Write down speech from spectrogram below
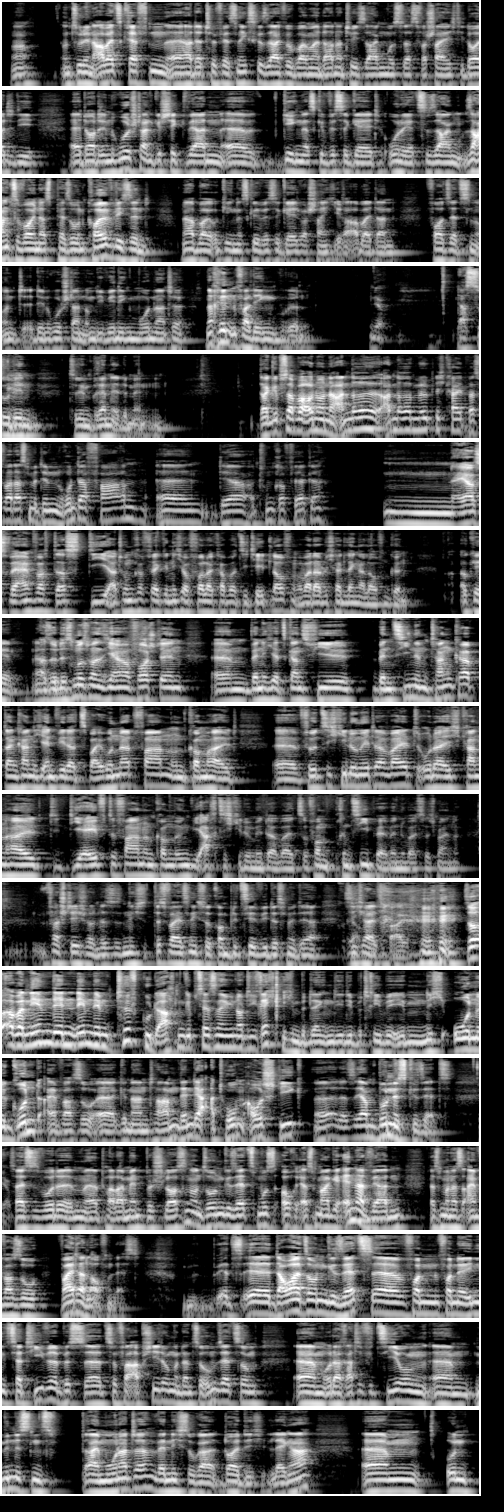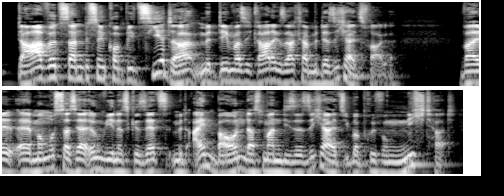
Ja? Und zu den Arbeitskräften äh, hat der TÜV jetzt nichts gesagt, wobei man da natürlich sagen muss, dass wahrscheinlich die Leute, die äh, dort in den Ruhestand geschickt werden, äh, gegen das gewisse Geld, ohne jetzt zu sagen, sagen zu wollen, dass Personen käuflich sind, na, aber gegen das gewisse Geld wahrscheinlich ihre Arbeit dann fortsetzen und den Ruhestand um die wenigen Monate nach hinten verlegen würden. Ja. Das zu den, zu den Brennelementen. Da gibt es aber auch noch eine andere, andere Möglichkeit. Was war das mit dem Runterfahren äh, der Atomkraftwerke? Naja, es wäre einfach, dass die Atomkraftwerke nicht auf voller Kapazität laufen, aber dadurch halt länger laufen können. Okay. Also das muss man sich einfach vorstellen. Ähm, wenn ich jetzt ganz viel Benzin im Tank habe, dann kann ich entweder 200 fahren und komme halt äh, 40 Kilometer weit oder ich kann halt die Hälfte fahren und komme irgendwie 80 Kilometer weit. So vom Prinzip her, wenn du weißt, was ich meine verstehe schon. Das, ist nicht, das war jetzt nicht so kompliziert wie das mit der Sicherheitsfrage. Ja. so, aber neben, den, neben dem TÜV-Gutachten gibt es jetzt nämlich noch die rechtlichen Bedenken, die die Betriebe eben nicht ohne Grund einfach so äh, genannt haben. Denn der Atomausstieg, äh, das ist ja ein Bundesgesetz. Das heißt, es wurde im äh, Parlament beschlossen und so ein Gesetz muss auch erstmal geändert werden, dass man das einfach so weiterlaufen lässt. Jetzt äh, dauert so ein Gesetz äh, von, von der Initiative bis äh, zur Verabschiedung und dann zur Umsetzung ähm, oder Ratifizierung ähm, mindestens drei Monate, wenn nicht sogar deutlich länger. Ähm, und da wird es dann ein bisschen komplizierter mit dem, was ich gerade gesagt habe, mit der Sicherheitsfrage. Weil äh, man muss das ja irgendwie in das Gesetz mit einbauen, dass man diese Sicherheitsüberprüfung nicht hat.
